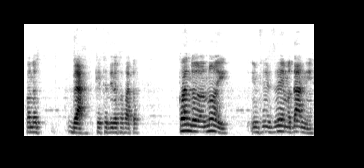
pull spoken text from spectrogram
quando, beh, che casino che ho fatto. Quando noi infliggeremo danni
